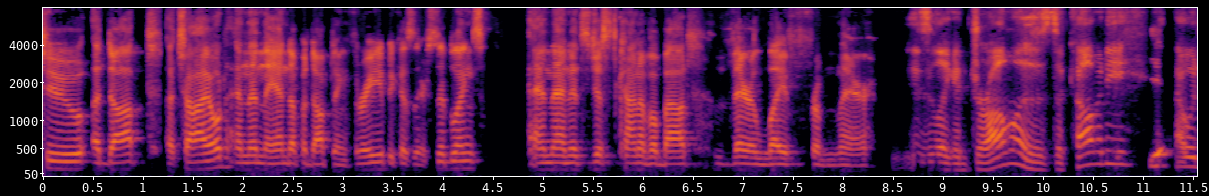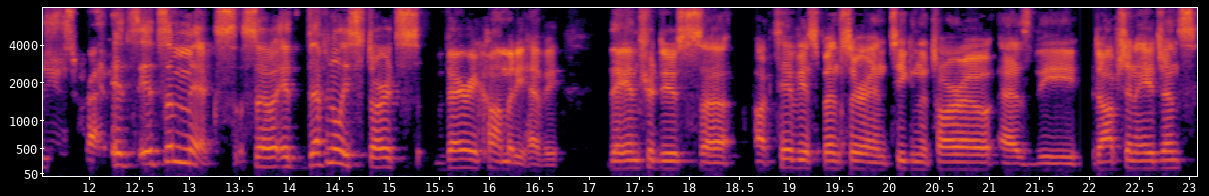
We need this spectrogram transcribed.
to adopt a child, and then they end up adopting three because they're siblings. And then it's just kind of about their life from there. Is it like a drama? Is it a comedy? Yeah. How would you describe it? It's it's a mix. So it definitely starts very comedy heavy. They introduce uh, Octavia Spencer and Tig Notaro as the adoption agents,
